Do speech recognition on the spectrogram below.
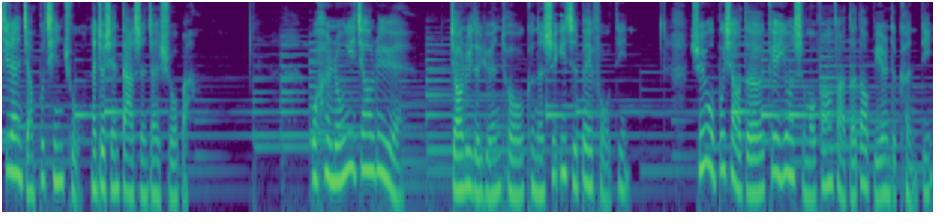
既然讲不清楚，那就先大声再说吧。我很容易焦虑，诶，焦虑的源头可能是一直被否定，所以我不晓得可以用什么方法得到别人的肯定，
